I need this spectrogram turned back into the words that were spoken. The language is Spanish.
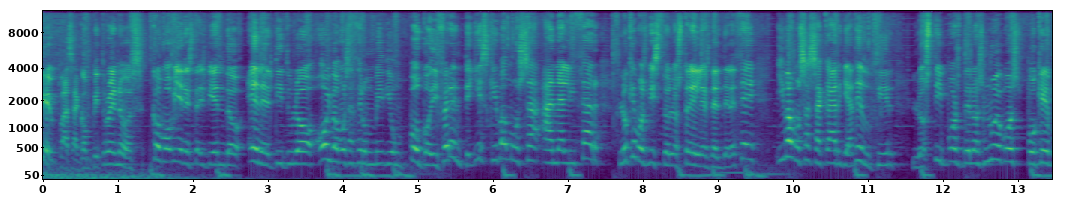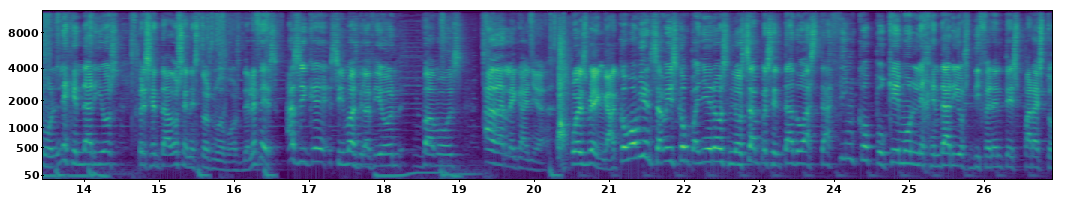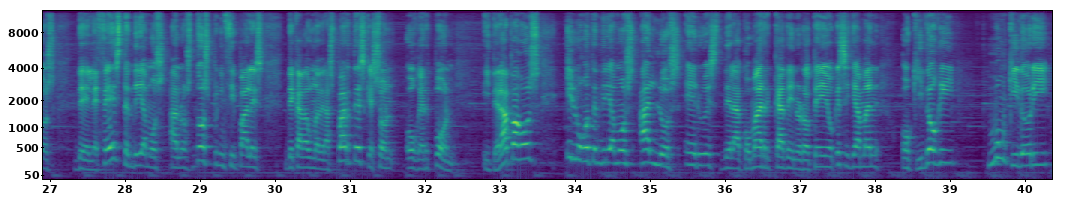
¿Qué pasa compitruenos? Como bien estáis viendo en el título, hoy vamos a hacer un vídeo un poco diferente y es que vamos a analizar lo que hemos visto en los trailers del DLC y vamos a sacar y a deducir los tipos de los nuevos Pokémon legendarios presentados en estos nuevos DLCs. Así que, sin más dilación, vamos a darle caña. Pues venga, como bien sabéis compañeros, nos han presentado hasta 5 Pokémon legendarios diferentes para estos DLCs. Tendríamos a los dos principales de cada una de las partes, que son Ogerpon y Terápagos, y luego tendríamos a los héroes de la comarca de Noroteo, que se llaman Okidogi, Munkidori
